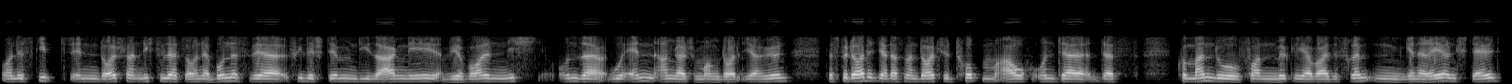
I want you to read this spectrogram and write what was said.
Und es gibt in Deutschland, nicht zuletzt auch in der Bundeswehr, viele Stimmen, die sagen, nee, wir wollen nicht unser UN-Engagement deutlich erhöhen. Das bedeutet ja, dass man deutsche Truppen auch unter das Kommando von möglicherweise fremden Generälen stellt.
